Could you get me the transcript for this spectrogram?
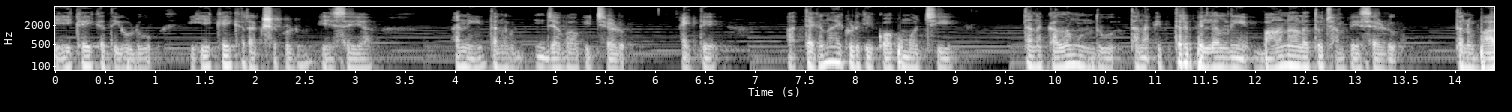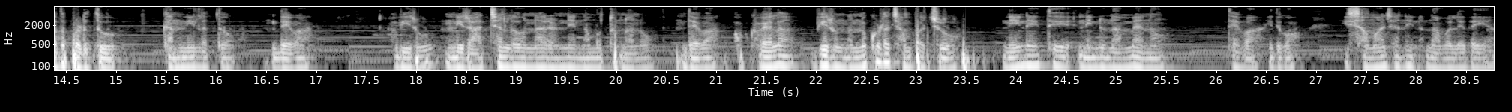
ఏకైక దేవుడు ఏకైక రక్షకుడు ఏసయ్య అని తనకు జవాబిచ్చాడు. అయితే ఆ తెగనాయకుడికి కోపం వచ్చి తన కళ్ళ ముందు తన ఇద్దరు పిల్లల్ని బాణాలతో చంపేశాడు. తను బాధపడుతూ కన్నీళ్ళతో దేవా వీరు నీ రాజ్యంలో ఉన్నారని నేను నమ్ముతున్నాను. దేవా ఒకవేళ వీరు నన్ను కూడా చంపచ్చు. నేనైతే నిన్ను నమ్మాను. దేవా ఇదిగో ఈ సమాజం నిన్ను నమ్మలేదయ్యా.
